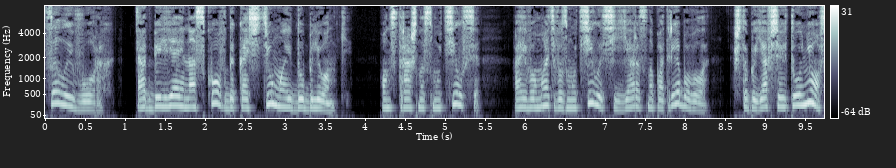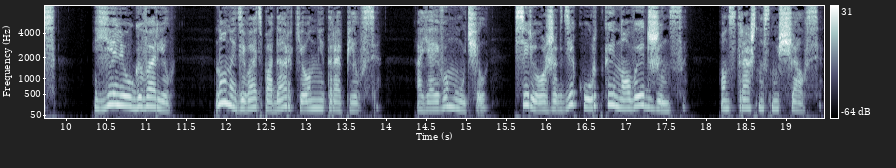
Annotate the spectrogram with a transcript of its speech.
Целый ворох, от белья и носков до костюма и дубленки. Он страшно смутился, а его мать возмутилась и яростно потребовала, чтобы я все это унес. Еле уговорил. Но надевать подарки он не торопился. А я его мучил. «Сережа, где куртка и новые джинсы?» Он страшно смущался.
